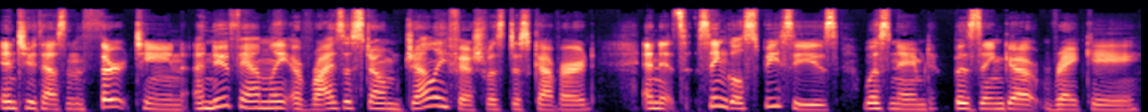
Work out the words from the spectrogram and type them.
In 2013, a new family of rhizostome jellyfish was discovered, and its single species was named Bazinga rieki.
